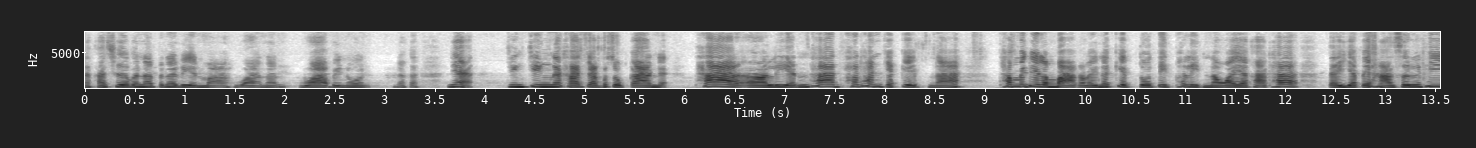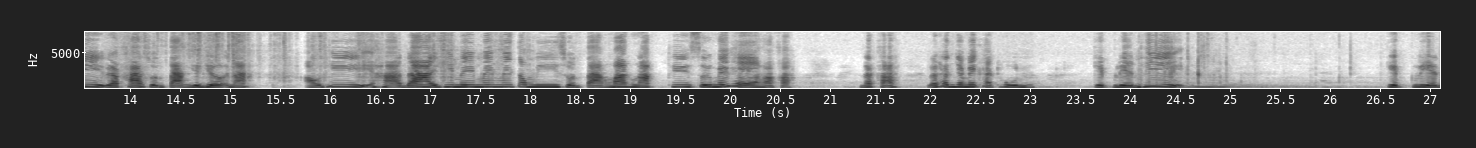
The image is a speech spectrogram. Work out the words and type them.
นะคะ เชื่อไม่น่าเป็นน่าเรียนมาว่านั่นว่าไปโน่นนะคะ เนี่ยจริง ๆ นะคะ จากประสบการณ์เนี่ยถ้าเอ่อเหรียญถ้าถ้าท่านจะเก็บนะ ถ้าไม่ได้ลำบากอะไรนะ เก็บตัวติดผลิตน้อยอะค่ะ ถ้าแต่อย่าไปหาซื้อที่ราคาส่วนต่างเยอะ ๆ นะ เอาที่หาได้ที่ไม่ไม่ไม่ต้องมีส่วนต่างมากนักที่ซื้อไม่แพงอะค่ะนะคะ แล้วท่านจะไม่ขาดทุน เก็บเหรียญที่ เก็บเหรียญ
